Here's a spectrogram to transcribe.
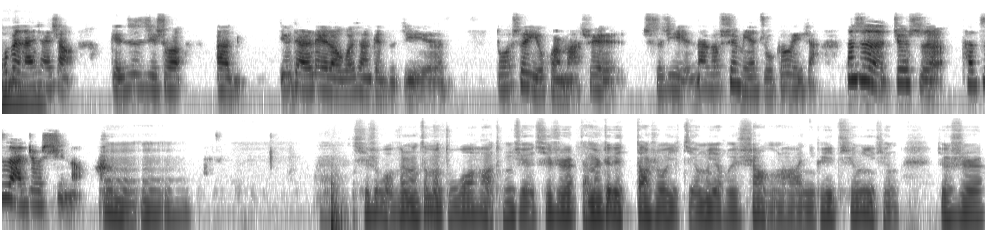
我本来嗯还想给自己说，啊、有点累了，我想给自己多睡一会儿嘛，睡实际那个睡眠足够一下，但是就是他自然就醒了。嗯嗯嗯。其实我问了这么多哈，同学，其实咱们这个到时候节目也会上啊，你可以听一听。就是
